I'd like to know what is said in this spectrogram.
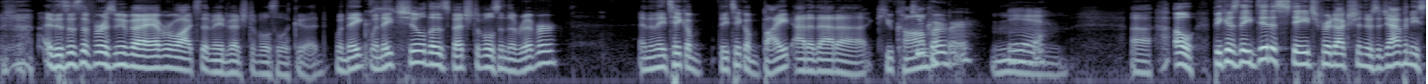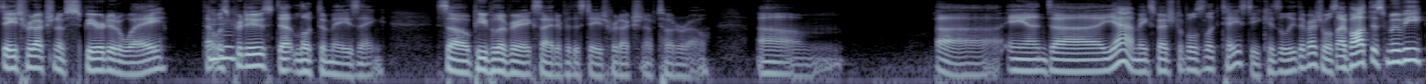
This is the first movie I ever watched that made vegetables look good. When they when they chill those vegetables in the river and then they take a they take a bite out of that uh cucumber. Cucumber. Yeah. Mm. Uh, oh, because they did a stage production. There's a Japanese stage production of Spirited Away that was produced that looked amazing. So people are very excited for the stage production of Totoro. Um, uh, and uh, yeah, it makes vegetables look tasty. Kids will eat their vegetables. I bought this movie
